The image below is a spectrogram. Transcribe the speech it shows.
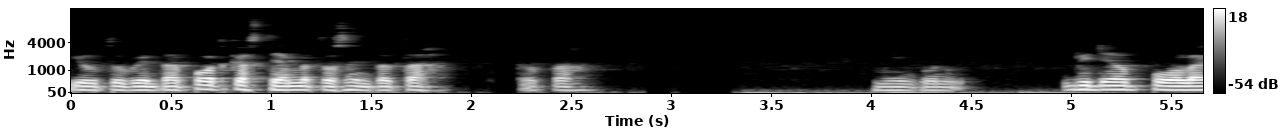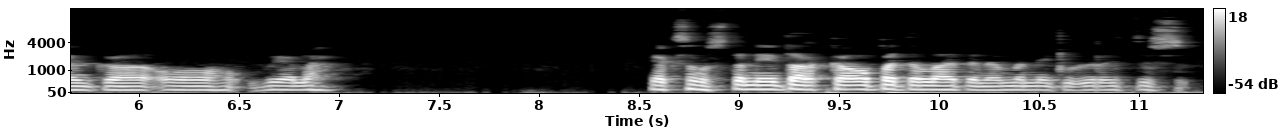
YouTuben tai podcastia. Mä tosin tätä tota, niin kuin videopuolenkaan ole vielä jaksanut sitä niin tarkkaan opetella, että enemmän niin kuin yritys-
